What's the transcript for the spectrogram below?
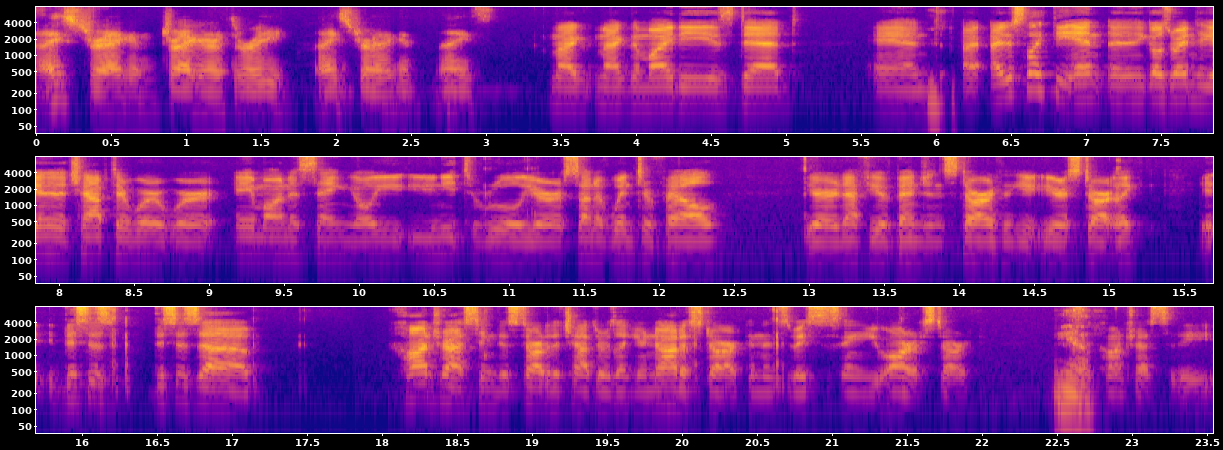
Nice dragon. Dragoner 3. Nice dragon. Nice. Mag- Magnamighty is dead. And I, I just like the end, and he goes right into the end of the chapter where, where Aemon is saying, "Oh, you, you need to rule. You're a son of Winterfell. You're a nephew of Benjen Stark. Like, you- you're a Stark. Like it, this is this is uh contrasting the start of the chapter is like you're not a Stark, and then it's basically saying you are a Stark. yeah In contrast to the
